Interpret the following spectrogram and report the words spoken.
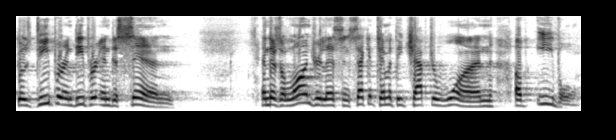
goes deeper and deeper into sin. And there's a laundry list in 2 Timothy chapter 1 of evil.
